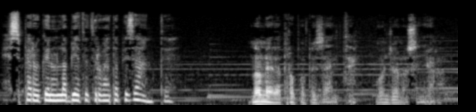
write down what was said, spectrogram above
e spero che non l'abbiate trovata pesante. Non era troppo pesante. Buongiorno, signora.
